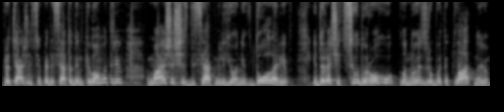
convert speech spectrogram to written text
протяжністю 51 кілометрів майже 60 мільйонів доларів. І, до речі, цю дорогу планують зробити платною.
